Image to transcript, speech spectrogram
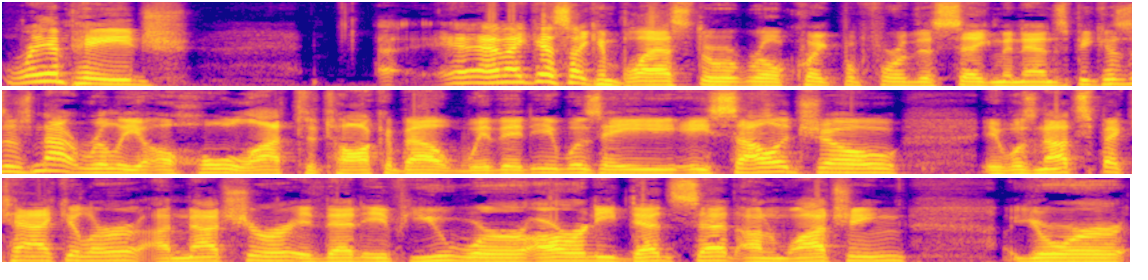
Rampage, and I guess I can blast through it real quick before this segment ends because there's not really a whole lot to talk about with it. It was a, a solid show. It was not spectacular. I'm not sure that if you were already dead set on watching your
